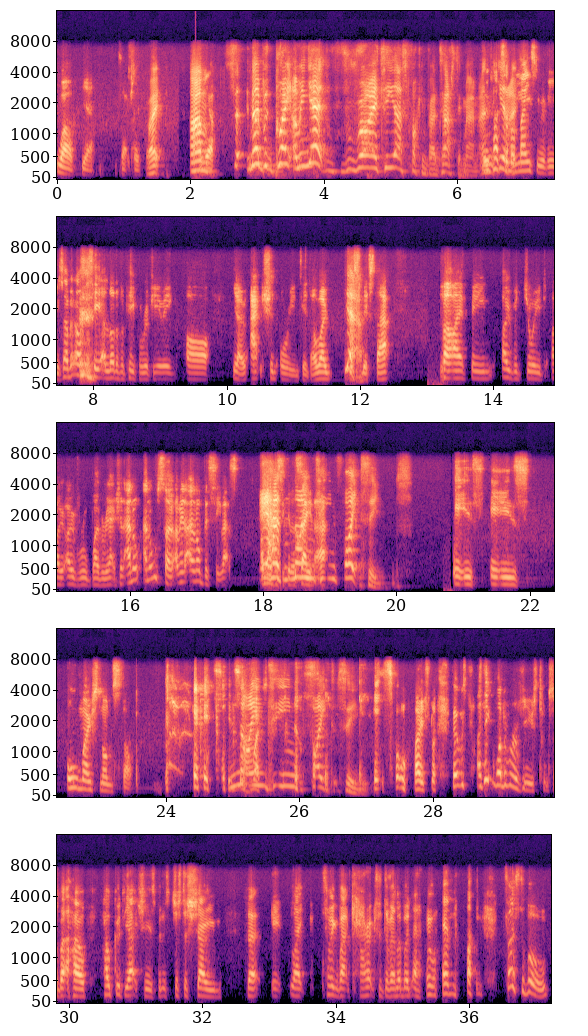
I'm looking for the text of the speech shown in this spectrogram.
well, yeah, exactly. right? Um, Yeah. so- no, but great. I mean, yeah, variety. That's fucking fantastic, man. And We've had you some know, amazing reviews. I mean, obviously, a lot of the people reviewing are, you know, action oriented. I won't Yeah. dismiss that, but I've been overjoyed overall by the reaction, and and also, I mean, and obviously, that's I'm it has obviously gonna say that. 19 fight scenes. It is it is almost non-stop. it's, it's almost, 19 fight scenes. it's almost. It was. I think one of the reviews talks about how how good the action is, but it's just a shame that it like something about character development and when like first of all.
